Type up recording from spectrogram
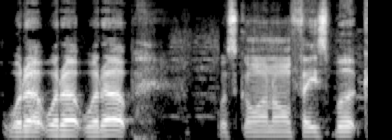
What up? What up? What up? What's going on, Facebook?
